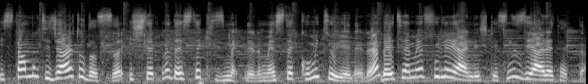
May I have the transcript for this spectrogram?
İstanbul Ticaret Odası İşletme Destek Hizmetleri Meslek Komite üyeleri BTM Fulya yerleşkesini ziyaret etti.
